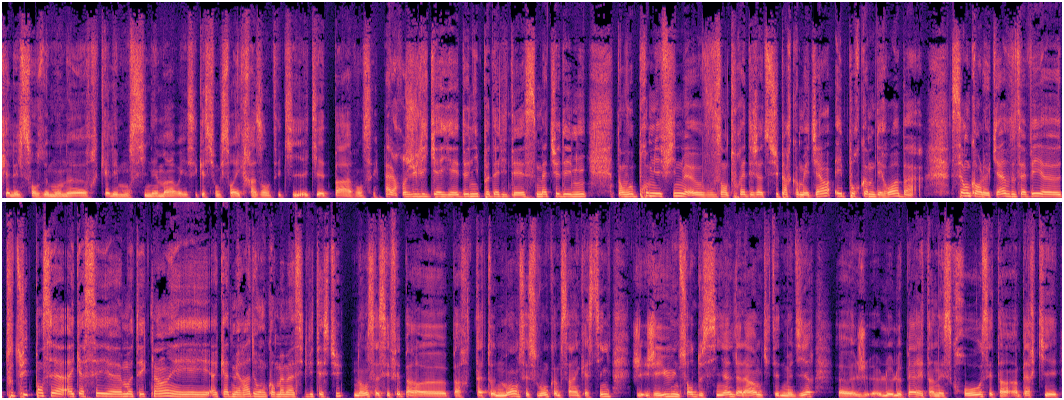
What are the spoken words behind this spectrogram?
quel est le sens de mon œuvre, quel est mon cinéma? Vous voyez, ces questions qui sont écrasantes et qui, et qui aident pas à avancer. Alors, Julie Gaillet, Denis Podalides, Mathieu Demy, dans vos premiers films, euh, vous vous entourez déjà de super comédiens, et pour Comme des Rois, bah, c'est encore le cas. Vous avez euh, tout de suite pensé à, à casser euh, Motéclin et à Cadmerade, ou encore même à Sylvie Testu? Non, ça s'est fait par euh, par tâtonnement. C'est souvent comme ça un casting. J'ai eu une sorte de signal d'alarme qui était de me dire euh, le, père est un escroc, c'est un, père qui est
